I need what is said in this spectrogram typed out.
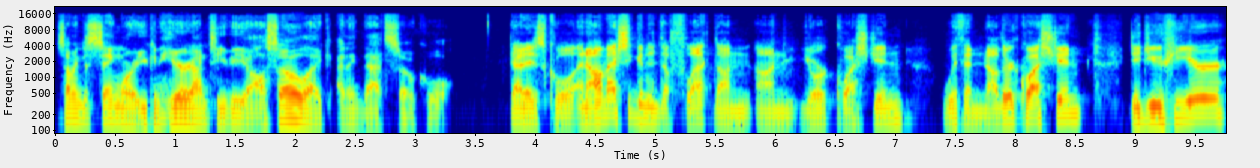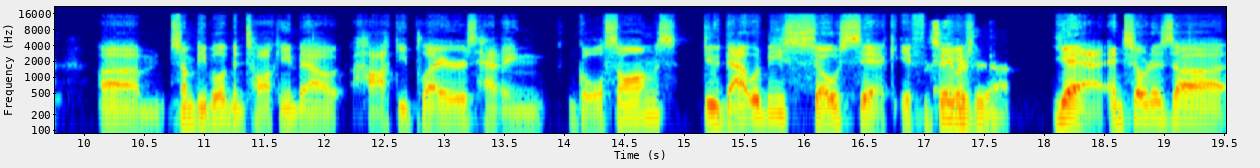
something to sing where you can hear it on TV also, like I think that's so cool. That is cool. And I'm actually going to deflect on on your question with another question. Did you hear um some people have been talking about hockey players having goal songs? Dude, that would be so sick if The Sabres if- do that. yeah, and so does uh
